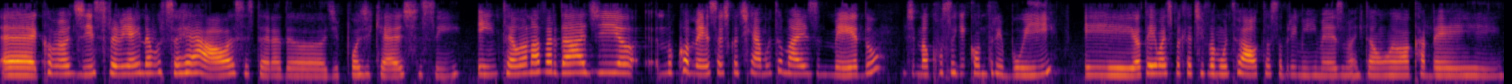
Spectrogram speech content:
é, como eu disse, pra mim ainda é muito surreal essa história do, de podcast, assim. Então, eu, na verdade, eu, no começo, acho que eu tinha muito mais medo de não conseguir contribuir. E eu tenho uma expectativa muito alta sobre mim mesma. Então, eu acabei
